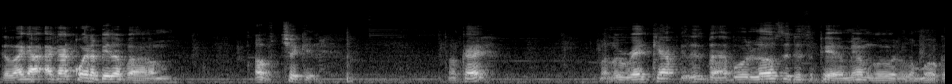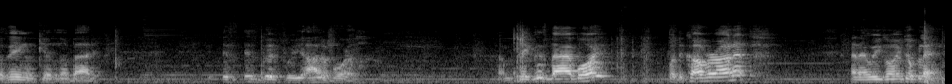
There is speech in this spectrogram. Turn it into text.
Cause I got I got quite a bit of um of chicken. Okay? My little red cap, this bad boy loves to disappear. Me, I'm going with a little more because they ain't gonna kill nobody. It's, it's good for you, olive oil. I'm gonna take this bad boy, put the cover on it, and then we're going to blend.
